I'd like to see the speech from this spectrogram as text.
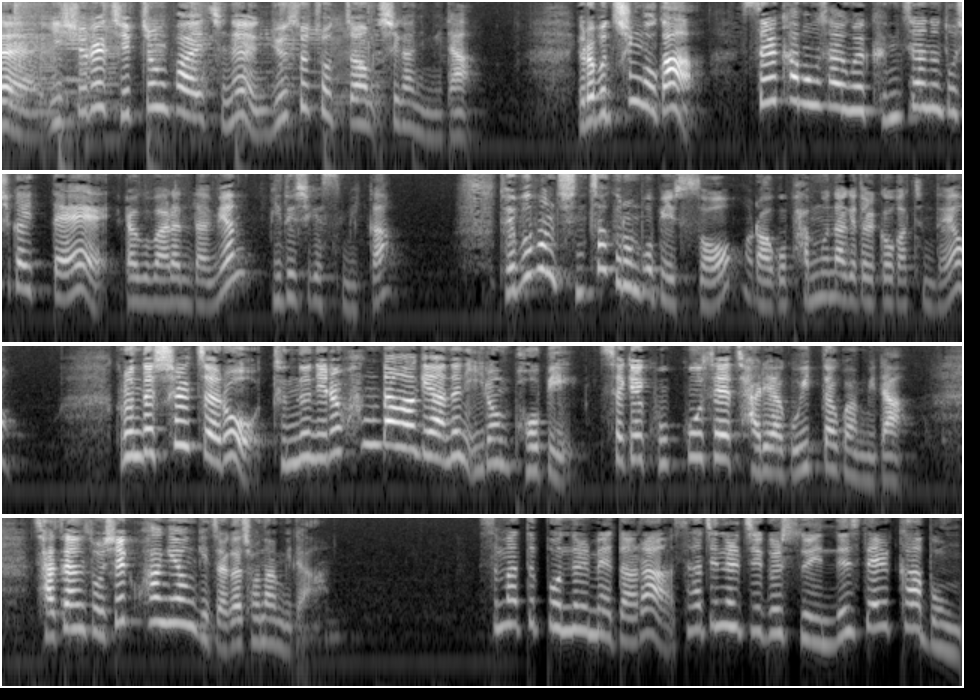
네, 이슈를 집중 파헤치는 뉴스 초점 시간입니다. 여러분 친구가 셀카봉 사용을 금지하는 도시가 있대 라고 말한다면 믿으시겠습니까? 대부분 진짜 그런 법이 있어 라고 반문하게 될 것 같은데요. 그런데 실제로 듣는 이를 황당하게 하는 이런 법이 세계 곳곳에 자리하고 있다고 합니다. 자세한 소식 황희영 기자가 전합니다. 스마트폰을 매달아 사진을 찍을 수 있는 셀카봉.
